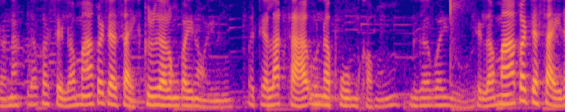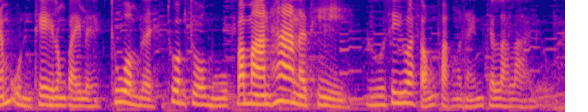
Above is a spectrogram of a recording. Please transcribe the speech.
แล้วนะแล้วก็เสร็จแล้วม้าก็จะใส่เกลือลงไปหน่อยนึงก็จะรักษาอุณหภูมิของเนื้อไว้อยู่ เสร็จแล้วม้าก็จะใส่น้ำอุ่นเทลงไปเลย ท่วมเลย ท่วมตัวหมูประมาณ 5 นาที ดูซิว่าสองฝั่งอันไหนมันจะละลายเร็วกว่า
